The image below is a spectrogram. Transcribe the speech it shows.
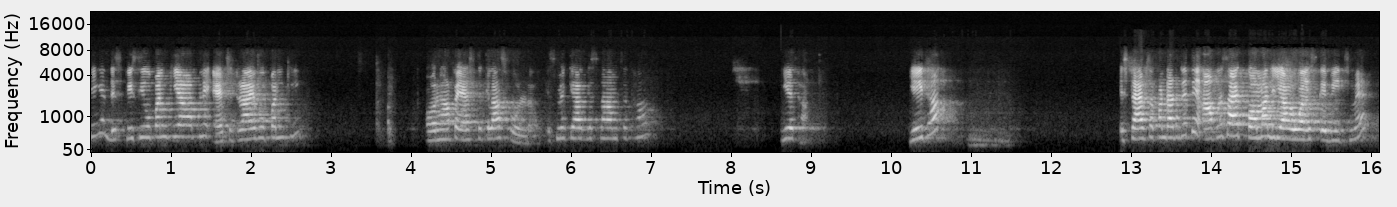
ठीक है डिस पीसी ओपन किया आपने, एच ड्राइव ओपन की, और यहाँ पे एस क्लास फोल्डर। इसमें क्या, किस नाम से था? ये था। यही था? इस टाइप से अपन डाटा देते हैं। आपने शायद कॉमा लिया होगा इसके बीच में।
